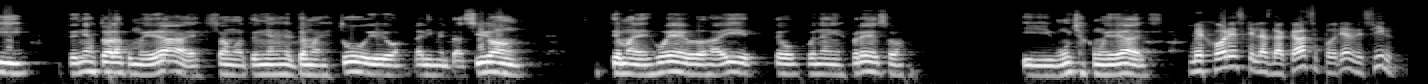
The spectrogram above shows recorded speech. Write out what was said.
y tenías todas las comodidades, somos, tenías el tema de estudio, la alimentación, el tema de juegos, ahí te ponían expreso y muchas comodidades. Mejores que las de acá, se podría decir.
